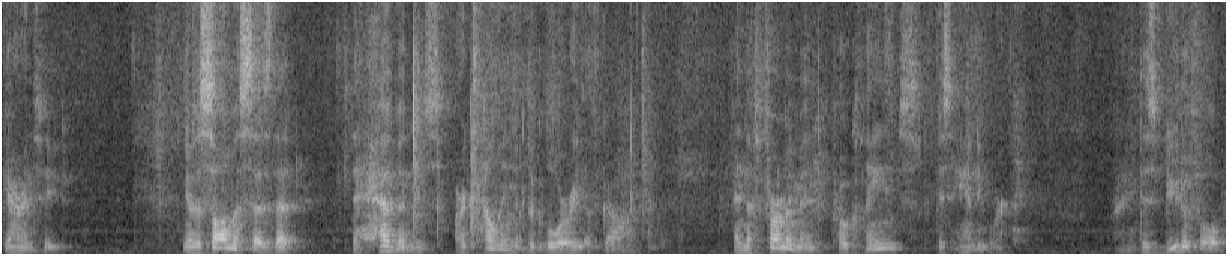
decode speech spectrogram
Guaranteed. You know, the psalmist says that the heavens are telling the glory of God, and the firmament proclaims his handiwork. Right? This beautiful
